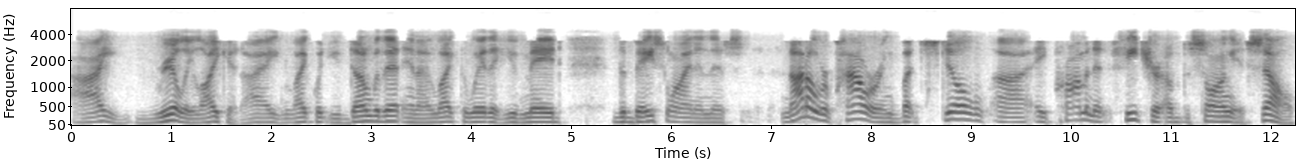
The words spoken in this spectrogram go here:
I really like it. I like what you've done with it, and I like the way that you've made the bass line in this not overpowering, but still uh, a prominent feature of the song itself.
